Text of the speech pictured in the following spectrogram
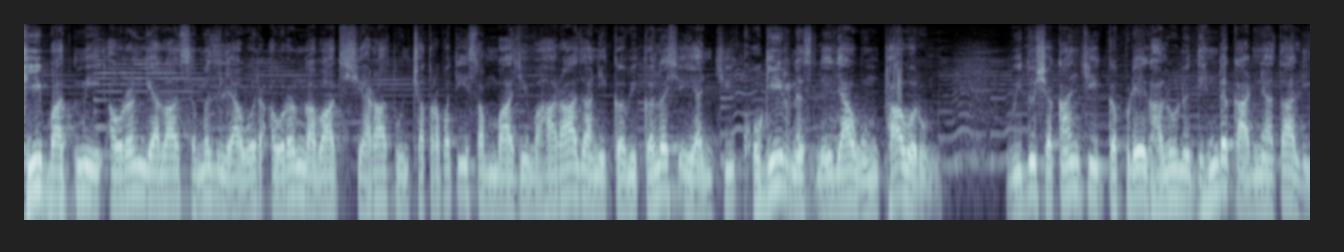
ही बातमी औरंग्याला समजल्यावर औरंगाबाद शहरातून छत्रपती संभाजी महाराज आणि कवी कलश यांची खोगीर नसलेल्या उंठावरून विदूषकांची कपडे घालून धिंड काढण्यात आली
